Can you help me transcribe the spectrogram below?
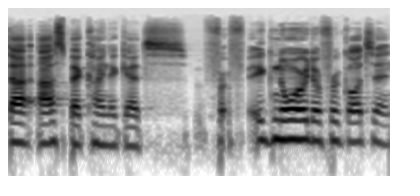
that aspect kind of gets ignored or forgotten.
